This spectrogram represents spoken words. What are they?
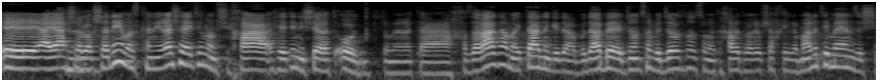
אה, היה כן. שלוש שנים, אז כנראה שהייתי ממשיכה, שהייתי נשארת עוד. זאת אומרת, החזרה גם הייתה, נגיד, העבודה בג'ונסון וג'ונסון, זאת אומרת, אחד הדברים שהכי למדתי מהם זה ש,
